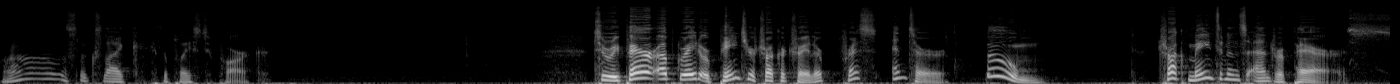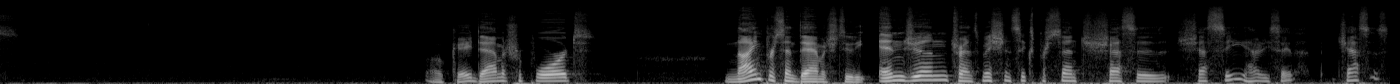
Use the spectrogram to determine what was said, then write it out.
Well, this looks like the place to park. To repair, upgrade, or paint your truck or trailer, press enter. Boom! Truck maintenance and repairs. Okay, damage report. 9% damage to the engine, transmission 6%, chassis, chassis, how do you say that? Chassis?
